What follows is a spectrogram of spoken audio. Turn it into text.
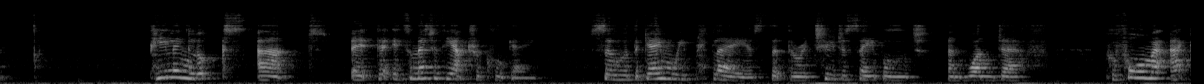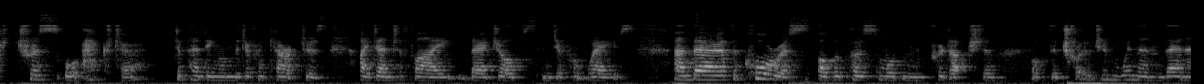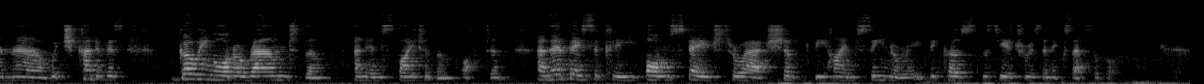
Peeling looks at it, it's a meta theatrical game. So the game we play is that there are two disabled and one deaf performer, actress, or actor, depending on the different characters, identify their jobs in different ways. And they're the chorus of a postmodern production of the Trojan women then and now, which kind of is going on around them and in spite of them often. And they're basically on stage throughout, shoved behind scenery because the theatre is inaccessible.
